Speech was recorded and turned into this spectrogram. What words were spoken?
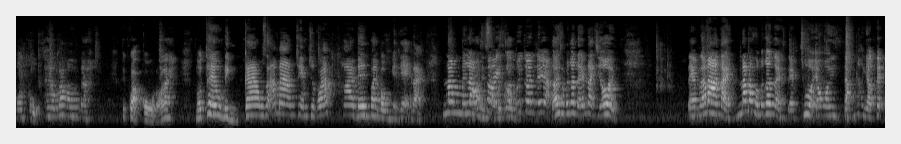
con cổ theo bác ơi này. Cái quả cổ nó này nó theo đỉnh cao dã man cho em chưa các bác? Hai bên vai bồng nhẹ nhẹ này. 55 Có đến 60 size cân. 60 cân đấy ạ. Đấy 60 cân đấy em này chị ơi. Đẹp dã man này. 55 60 cân này. Đẹp chưa em ơi dáng thằng Nhật đấy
